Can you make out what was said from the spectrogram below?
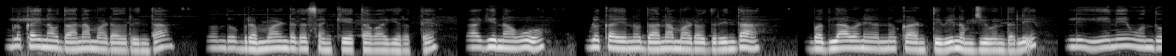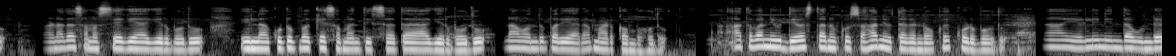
ಕುಂಬಳಕಾಯಿ ನಾವು ದಾನ ಮಾಡೋದ್ರಿಂದ ಅದೊಂದು ಬ್ರಹ್ಮಾಂಡದ ಸಂಕೇತವಾಗಿರುತ್ತೆ. ಹಾಗಾಗಿ ನಾವು ಕುಂಬಳಕಾಯಿಯನ್ನು ದಾನ ಮಾಡೋದ್ರಿಂದ ಬದಲಾವಣೆಯನ್ನು ಕಾಣ್ತೀವಿ ನಮ್ಮ ಜೀವನದಲ್ಲಿ. ಅಲ್ಲಿ ಏನೇ ಒಂದು ಹಣದ ಸಮಸ್ಯೆಗೆ ಆಗಿರ್ಬೋದು, ಇಲ್ಲ ಕುಟುಂಬಕ್ಕೆ ಸಂಬಂಧಿಸದ ಆಗಿರ್ಬೋದು ನಾವೊಂದು ಪರಿಹಾರ ಮಾಡ್ಕೊಬಹುದು. ಅಥವಾ ನೀವು ದೇವಸ್ಥಾನಕ್ಕೂ ಸಹ ನೀವು ತಗೊಂಡೋಗಿ ಕೊಡ್ಬೋದು. ಎಳ್ಳಿನಿಂದ ಉಂಡೆ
